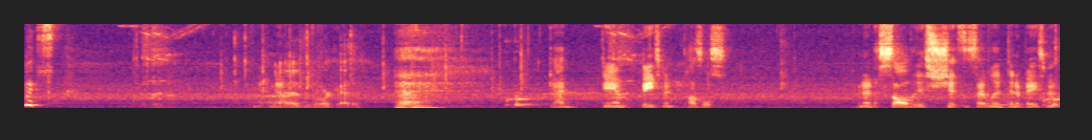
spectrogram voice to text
Yeah, that didn't work either. Goddamn basement puzzles. I've been had to solve this shit since I lived in a basement.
